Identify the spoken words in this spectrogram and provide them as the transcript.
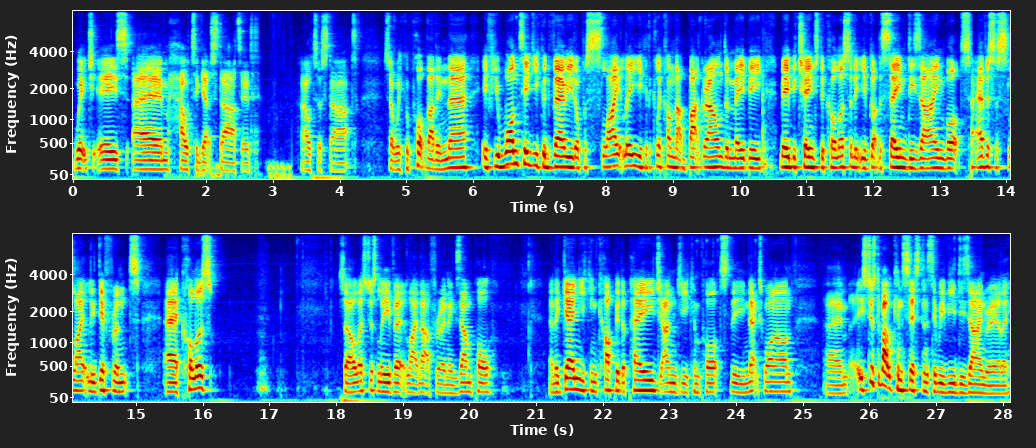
which is um, how to get started. How to start. So we could put that in there. If you wanted, you could vary it up slightly. You could click on that background and maybe maybe change the color so that you've got the same design but ever so slightly different uh, colors. So let's just leave it like that for an example. And again, you can copy the page and you can put the next one on. Um, it's just about consistency with your design, really.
